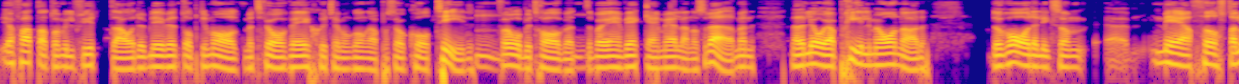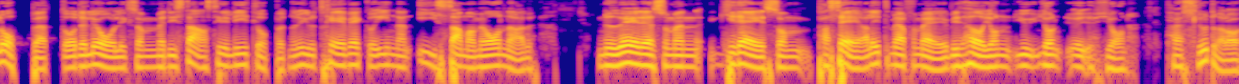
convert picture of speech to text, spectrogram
jag fattar att de vill flytta och det blev inte optimalt med två V75-omgångar på så kort tid Mm. för Åbytravet. Mm. Det var ju en vecka emellan och sådär. Men när det låg i april månad då var det liksom eh, mer första loppet och det låg liksom med distans till Elitloppet. Nu ligger det tre veckor innan i samma månad. Nu är det som en grej som passerar lite mer för mig. Vi hör John... John... Eh, John fan jag sluddrar då.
